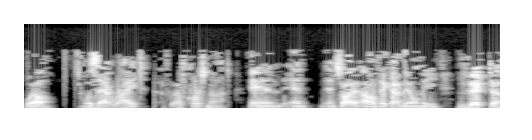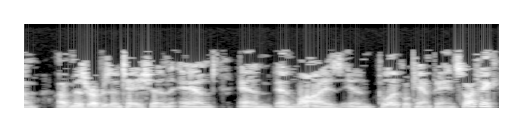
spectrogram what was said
Well, was that right? Of course not. And and and so I, I don't think I'm the only victim of misrepresentation and and and lies in political campaigns. So I think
